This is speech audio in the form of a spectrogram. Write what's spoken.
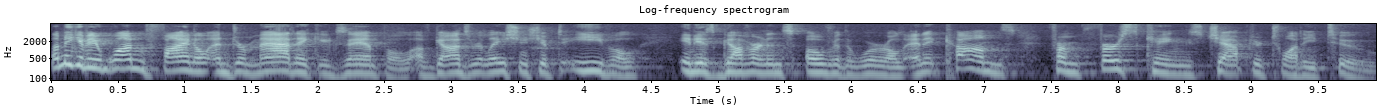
Let me give you one final and dramatic example of God's relationship to evil in his governance over the world, and it comes from 1 Kings chapter 22.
